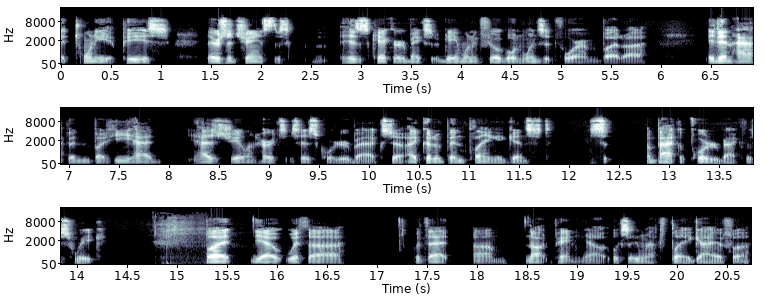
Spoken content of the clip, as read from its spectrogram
at twenty apiece, there's a chance this his kicker makes a game winning field goal and wins it for him. But uh, it didn't happen. But he had has Jalen Hurts as his quarterback, so I could have been playing against a backup quarterback this week. But yeah, with uh, with that um, not panning out, it looks like I'm gonna have to play a guy of a,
